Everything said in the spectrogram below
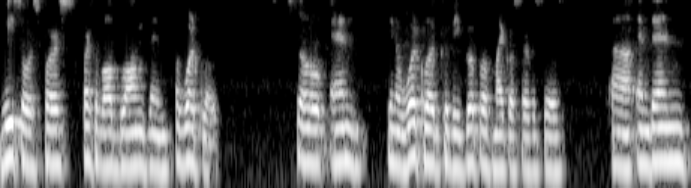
resource first, first of all, belongs in a workload. So, and you know, workload could be group of microservices. Uh, and then,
